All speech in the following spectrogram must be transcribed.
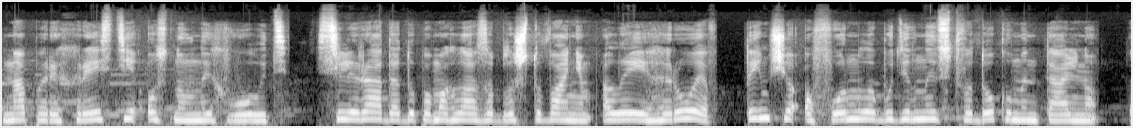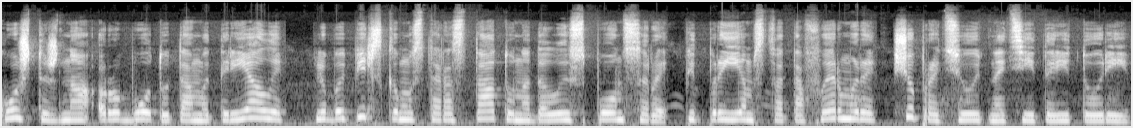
на перехресті основних вулиць. Сільрада допомогла з облаштуванням алеї героїв тим, що оформила будівництво документально. Кошти ж на роботу та матеріали Любопільському старостату надали спонсори, підприємства та фермери, що працюють на цій території.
